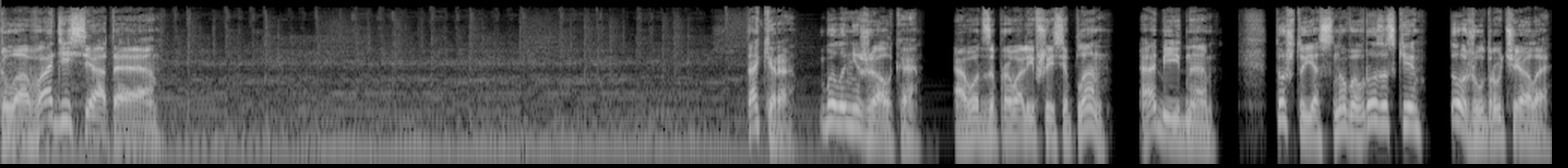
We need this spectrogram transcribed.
Глава десятая Такера было не жалко, а вот за провалившийся план обидно. То, что я снова в розыске, тоже удручало.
